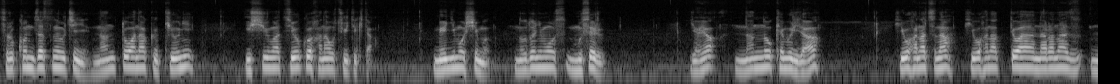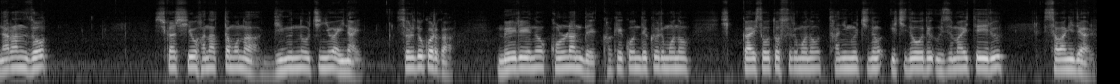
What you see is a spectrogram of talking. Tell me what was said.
その混雑のうちに何とはなく急に一周が強く鼻をついてきた。目にもしむ喉にもむせる。やや何の煙だ？火を放つな。火を放ってはならなならんぞ。しかし火を放った者は義軍のうちにはいない。それどころか命令の混乱で駆け込んでくる者引っ返そうとする者谷口の一同で渦巻いている騒ぎである。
